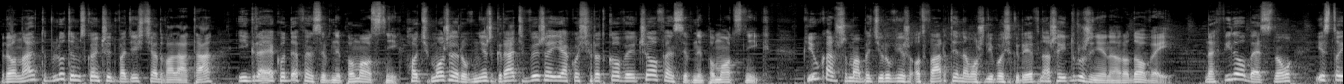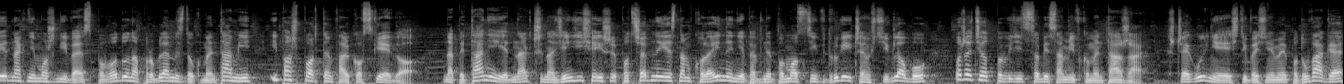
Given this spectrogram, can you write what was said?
Ronald w lutym skończy 22 lata i gra jako defensywny pomocnik, choć może również grać wyżej jako środkowy czy ofensywny pomocnik. Piłkarz ma być również otwarty na możliwość gry w naszej drużynie narodowej. Na chwilę obecną jest to jednak niemożliwe z powodu na problemy z dokumentami i paszportem Falkowskiego. Na pytanie jednak, czy na dzień dzisiejszy potrzebny jest nam kolejny niepewny pomocnik w drugiej części globu, możecie odpowiedzieć sobie sami w komentarzach. Szczególnie jeśli weźmiemy pod uwagę,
